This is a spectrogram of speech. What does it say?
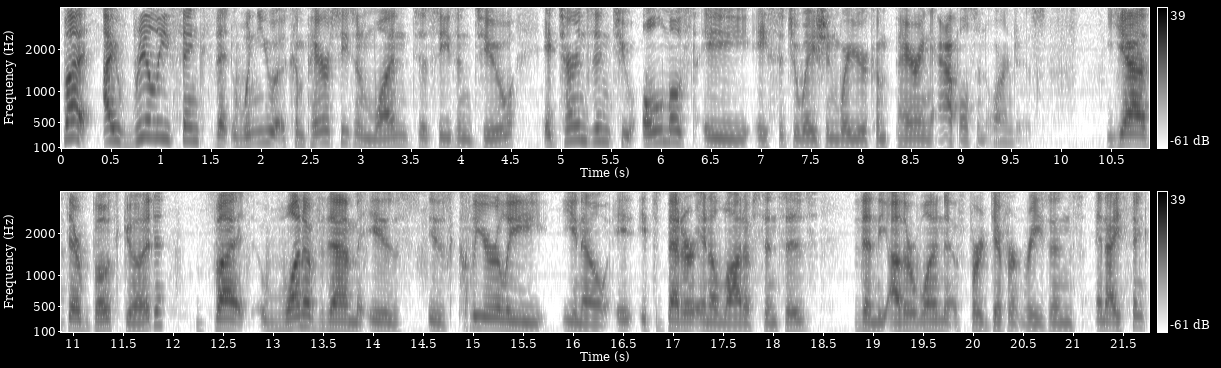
But I really think that when you compare season one to season two, it turns into almost a, a situation where you're comparing apples and oranges. Yeah, they're both good, but one of them is is clearly, you know, it, it's better in a lot of senses than the other one for different reasons. And I think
